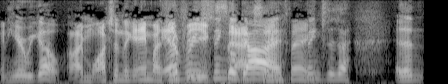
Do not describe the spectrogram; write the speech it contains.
and here we go. I'm watching the game. I think Every the single guy thinks that, and then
